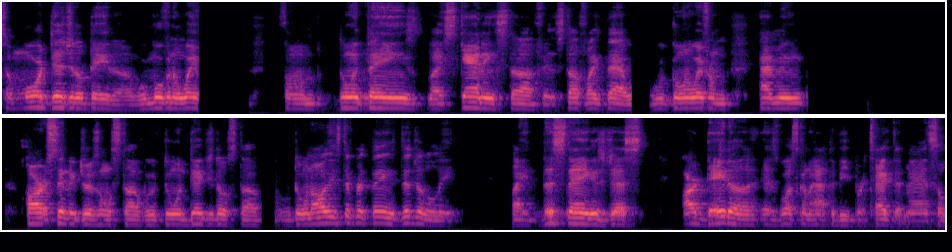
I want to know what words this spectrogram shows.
to more digital data, we're moving away from doing things like scanning stuff and stuff like that. We're going away from having hard signatures on stuff. We're doing digital stuff. We're doing all these different things digitally. Like this thing is just our data is what's going to have to be protected, man. So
